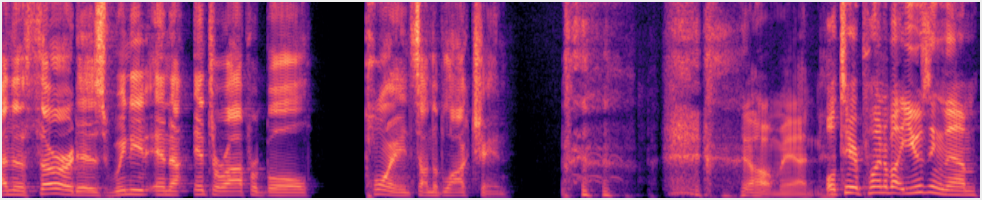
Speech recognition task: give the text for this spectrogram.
And the third is we need uh, interoperable points on the blockchain. oh man. Well, to your point about using them,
